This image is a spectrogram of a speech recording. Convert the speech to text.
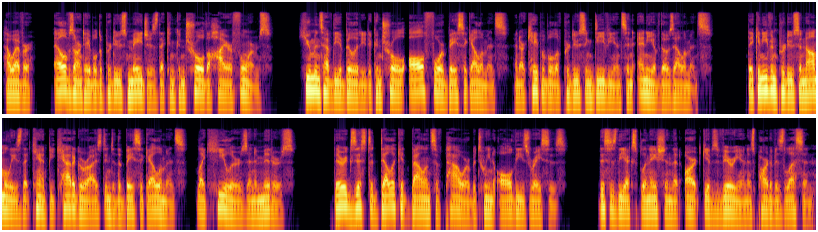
However, elves aren't able to produce mages that can control the higher forms. Humans have the ability to control all four basic elements and are capable of producing deviants in any of those elements. They can even produce anomalies that can't be categorized into the basic elements, like healers and emitters. There exists a delicate balance of power between all these races. This is the explanation that Art gives Virion as part of his lesson.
